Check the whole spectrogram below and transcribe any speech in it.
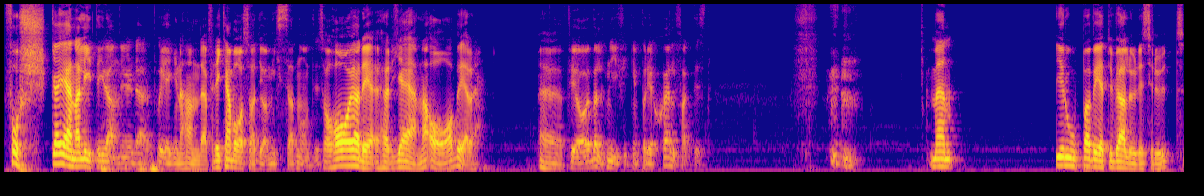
Forska gärna lite grann i det där på egen hand där, för det kan vara så att jag har missat någonting. Så har jag det, hör gärna av er. Eh, för jag är väldigt nyfiken på det själv faktiskt. Men Europa vet ju vi alla hur det ser ut.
